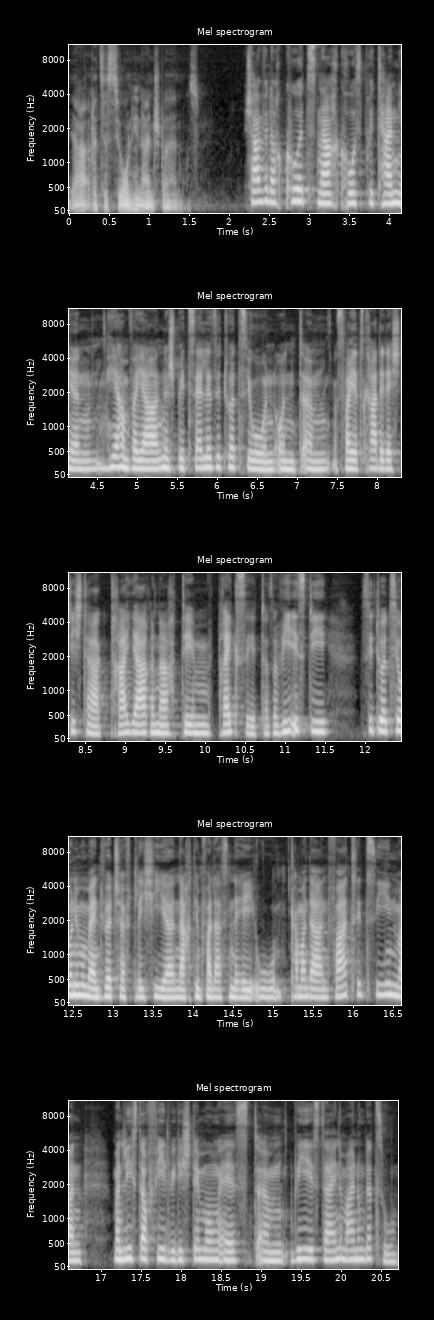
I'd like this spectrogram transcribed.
ja, Rezession hineinsteuern muss. Schauen wir noch kurz nach Großbritannien. Hier haben wir ja eine spezielle Situation und ähm, es war jetzt gerade der Stichtag, drei Jahre nach dem Brexit. Also wie ist die Situation im Moment wirtschaftlich hier nach dem Verlassen der EU? Kann man da ein Fazit ziehen? Man, man liest auch viel, wie die Stimmung ist. Ähm, wie ist deine Meinung dazu?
